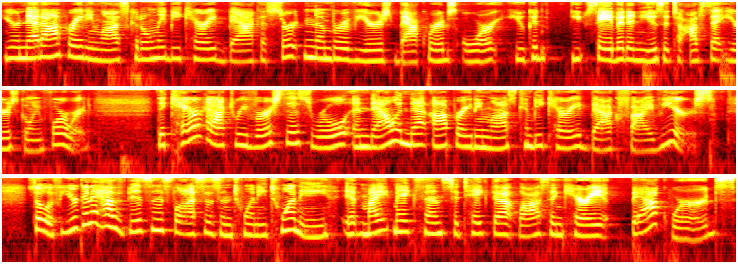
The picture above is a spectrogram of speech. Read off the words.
your net operating loss could only be carried back a certain number of years backwards, or you could save it and use it to offset years going forward. The CARE Act reversed this rule, and now a net operating loss can be carried back five years. So, if you're going to have business losses in 2020, it might make sense to take that loss and carry it backwards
